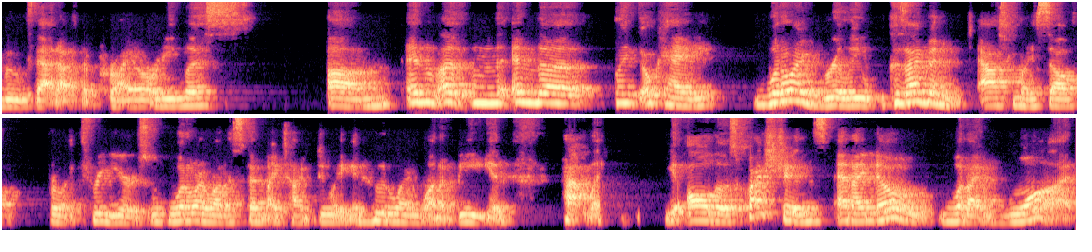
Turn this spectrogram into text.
move that up the priority list. Um, and, uh, and the, like, okay, what do I really, cause I've been asking myself, for like three years. What do I want to spend my time doing? And who do I want to be? And have like all those questions. And I know what I want.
